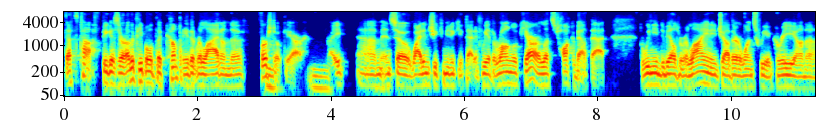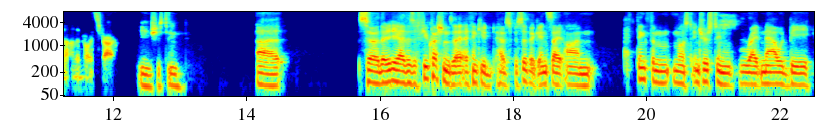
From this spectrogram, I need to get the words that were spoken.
that's tough because there are other people at the company that relied on the first mm. okr mm. right? Um, and so why didn't you communicate that? If we had the wrong okr let's talk about that. But we need to be able to rely on each other once we agree on a on a north star. Interesting. Uh, so there, yeah, there's a few questions I think you'd have specific insight on I think the most interesting right now would be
